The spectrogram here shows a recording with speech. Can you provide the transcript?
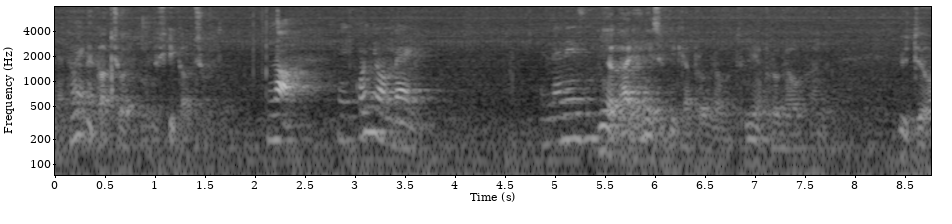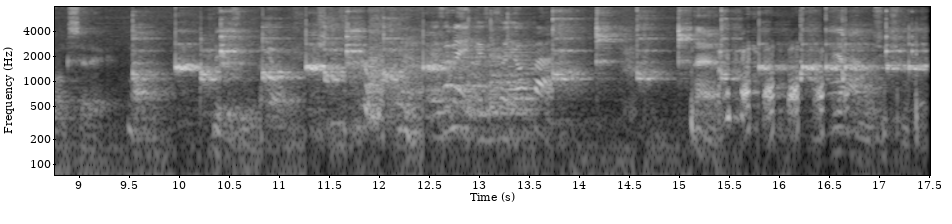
igen. Hogy bekapcsoltam, és kikapcsoltam. Na, akkor nyom meg. Ne nézzünk. Mi a várjál, nézzük inkább programot. Milyen programok vannak? Ütőhangszerek. Nézzük meg. Ez a melyik, ez az a japán? Nem. János ismer.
